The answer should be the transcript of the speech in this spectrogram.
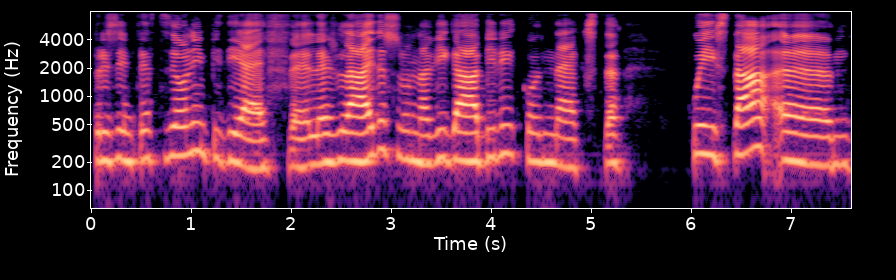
presentazione in PDF. Le slide sono navigabili con Next. Questa eh,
